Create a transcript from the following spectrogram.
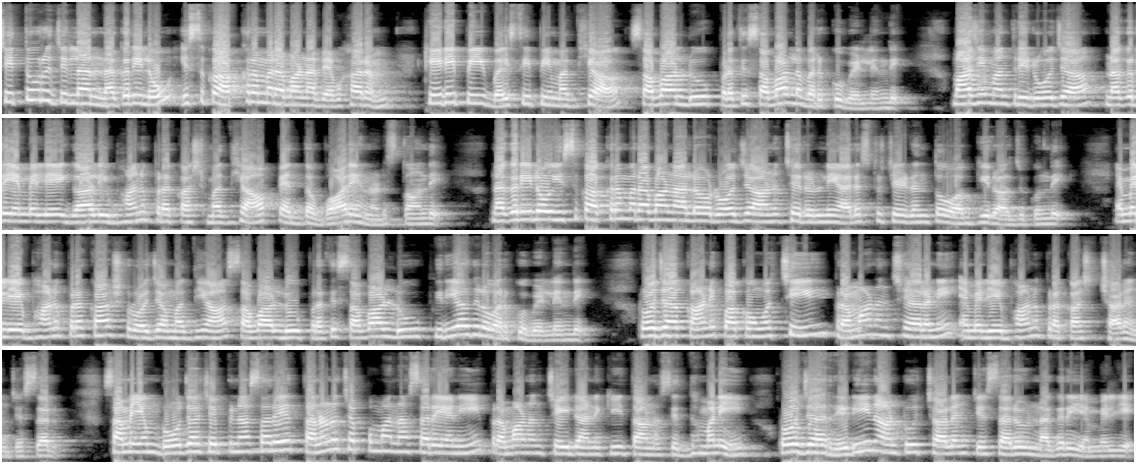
చిత్తూరు జిల్లా నగరిలో ఇసుక అక్రమ రవాణా వ్యవహారం టీడీపీ వైసీపీ మధ్య సవాళ్ళు ప్రతి సవాళ్ళ వరకు వెళ్ళింది మాజీ మంత్రి రోజా నగరి ఎమ్మెల్యే గాలి భానుప్రకాష్ మధ్య పెద్ద వారే నడుస్తోంది. నగరిలో ఇసుక అక్రమ రవాణాలో రోజా అనుచరుల్ని అరెస్టు చేయడంతో అగ్గి రాజుకుంది. ఎమ్మెల్యే భానుప్రకాష్ రోజా మధ్య సవాళ్ళు ప్రతి సవాళ్ళు ఫిర్యాదుల వరకు వెళ్ళింది రోజా కాణిపాకం వచ్చి ప్రమాణం చేయాలని ఎమ్మెల్యే భానుప్రకాష్ ఛాలెంజ్ చేశారు. సమయం రోజా చెప్పినా సరే తనను చెప్పమన్నా సరే అని ప్రమాణం చేయడానికి తాను సిద్ధమని రోజా రెడీనా అంటూ ఛాలెంజ్ చేశారు నగరి ఎమ్మెల్యే.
